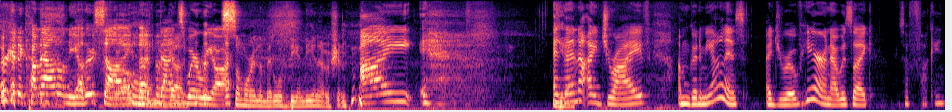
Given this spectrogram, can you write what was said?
we're gonna come out on the other side. Oh that's God. where we are. somewhere in the middle of the Indian Ocean. I and Yeah. then I drive. I'm gonna be honest. I drove here and I was like, "There's a fucking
